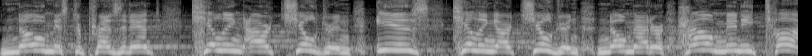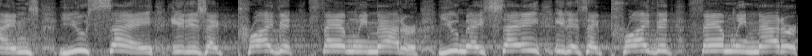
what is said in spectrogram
No, Mr. President, killing our children is killing our children, no matter how many times you say it is a private family matter. You may say it is a private family matter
